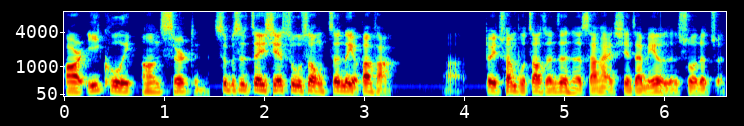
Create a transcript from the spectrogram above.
are equally uncertain. 是不是这些诉讼真的有办法啊，对川普造成任何伤害？现在没有人说得准。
